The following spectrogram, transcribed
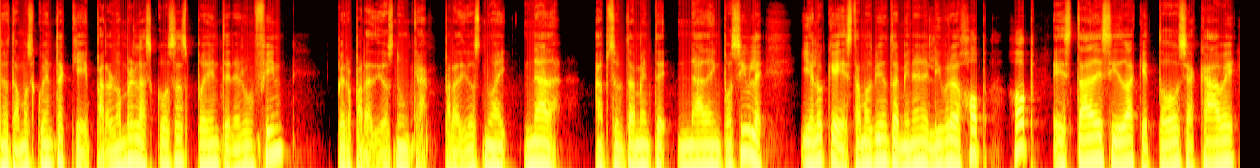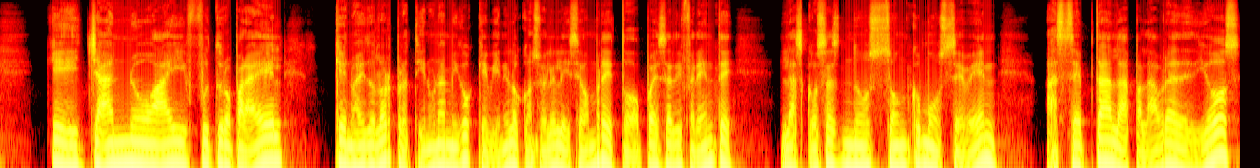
Nos damos cuenta que para el hombre las cosas pueden tener un fin, pero para Dios nunca. Para Dios no hay nada, absolutamente nada imposible. Y es lo que estamos viendo también en el libro de Job. Job está decidido a que todo se acabe, que ya no hay futuro para él, que no hay dolor, pero tiene un amigo que viene y lo consuela y le dice, hombre, todo puede ser diferente. Las cosas no son como se ven. Acepta la palabra de Dios.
